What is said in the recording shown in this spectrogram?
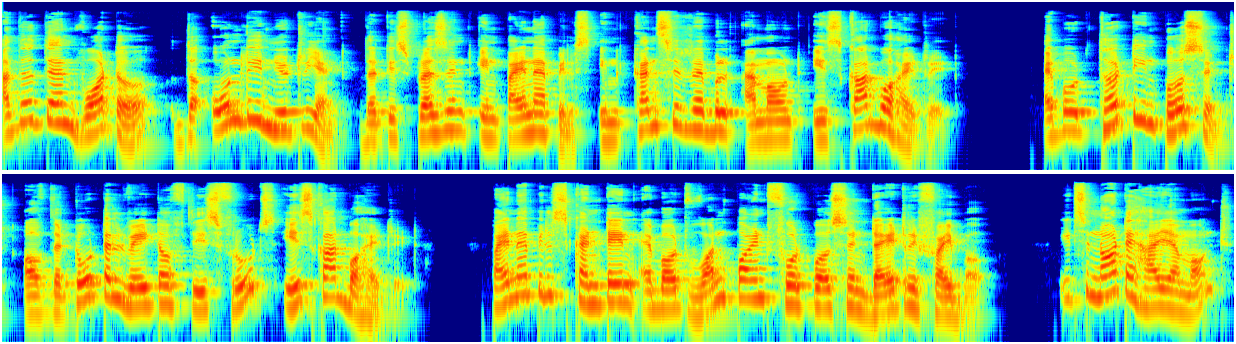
Other than water, the only nutrient that is present in pineapples in considerable amount is carbohydrate. About 13% of the total weight of these fruits is carbohydrate. Pineapples contain about 1.4% dietary fiber. It's not a high amount.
